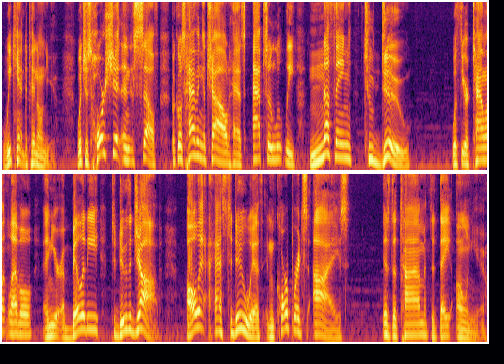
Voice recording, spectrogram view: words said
We can't depend on you, which is horseshit in itself because having a child has absolutely nothing to do with your talent level and your ability to do the job. All it has to do with, in corporate's eyes, is the time that they own you.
